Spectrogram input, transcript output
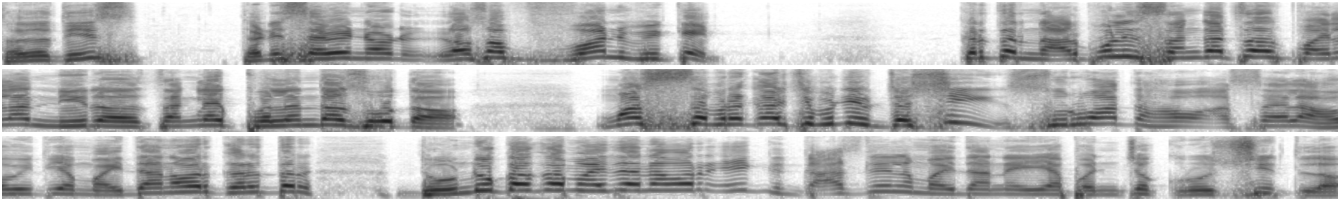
सदतीस thirty seven loss of one wicket खरं तर नारपोली संघाचा पहिला निर चांगला एक फलंदाज होता. मस्त प्रकारची म्हणजे जशी सुरुवात हवा असायला हवी या मैदानावर. खरं तर धोंडुकाका मैदानावर एक गाजलेलं मैदान आहे या पंचक्रोशीतलं.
